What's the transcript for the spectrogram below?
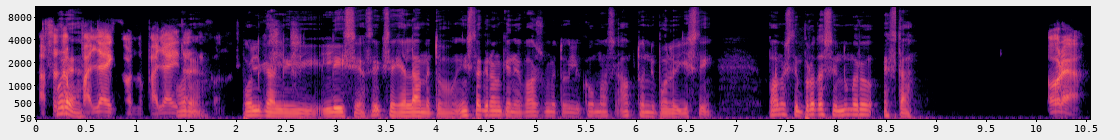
Αυτό ήταν παλιά εικόνα. Παλιά ήταν εικόνα. Πολύ καλή λύση αυτή. Ξεγελάμε το Instagram και ανεβάζουμε το υλικό μας από τον υπολογιστή. Πάμε στην πρόταση νούμερο 7. Ωραία.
